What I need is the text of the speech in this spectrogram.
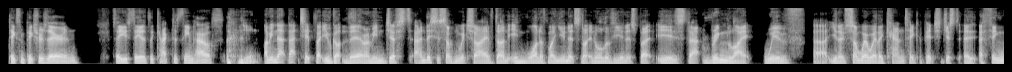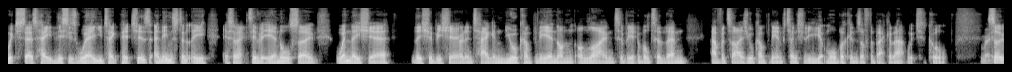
take some pictures there and say you stayed at the cactus themed house. yeah i mean that that tip that you've got there i mean just and this is something which i've done in one of my units not in all of the units but is that ring light with uh, you know somewhere where they can take a picture just a, a thing which says hey this is where you take pictures and instantly it's an activity and also when they share they should be sharing and tagging your company in on online to be able to then advertise your company and potentially you get more bookings off the back of that which is cool Right. so,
